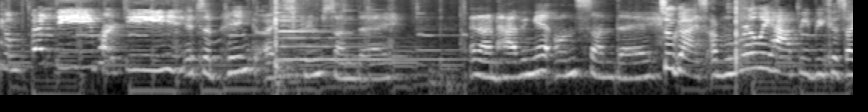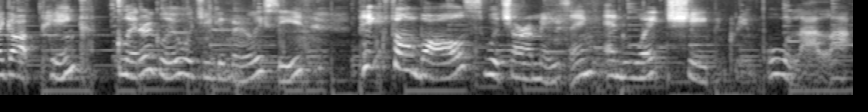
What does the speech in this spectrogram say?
Woo! Confetti party. It's a pink ice cream sundae. And I'm having it on Sunday. So guys, I'm really happy because I got pink glitter glue, which you can barely see, pink foam balls, which are amazing, and white shaving. Ooh la la.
